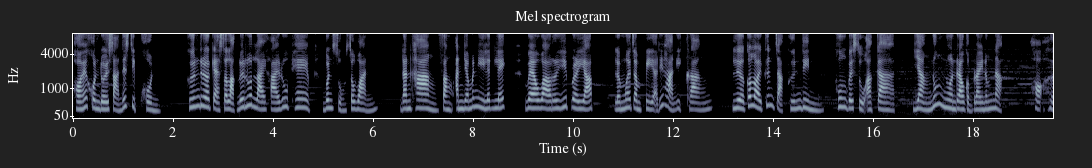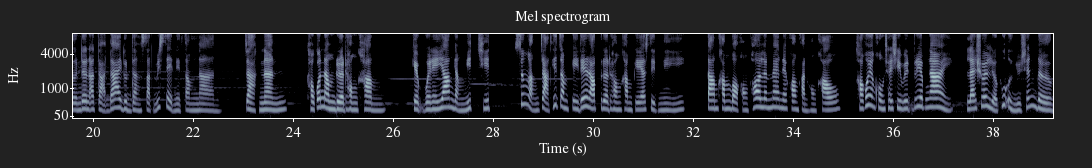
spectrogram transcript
พอให้คนโดยสารได้สิบคน พื้นเรือแกะสลักด้วยลวดลายคล้ายรูปเทพ บนสูงสวรรค์ ด้านข้างฝั่งอัญมณีเล็กๆ แวววาวระยิบระยับ และเมื่อจำปีอธิษฐานอีกครั้ง เรือก็ลอยขึ้นจากพื้นดิน พุ่งไปสู่อากาศ อย่างนุ่มนวลราวกับไรน้ำหนักเหาะเหินเดินอากาศได้ดุดดังสัตว์วิเศษในตำนาน จากนั้นเขาก็นำเรือทองคำเก็บไว้ในย่ามอย่างมิดชิด ซึ่งหลังจากที่จำปีได้รับเรือทองคำเกยสิทธิ์นี้ ตามคำบอกของพ่อและแม่ในความฝันของเขา เขาก็ยังคงใช้ชีวิตเรียบง่าย และช่วยเหลือผู้อื่นอยู่เช่นเดิม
